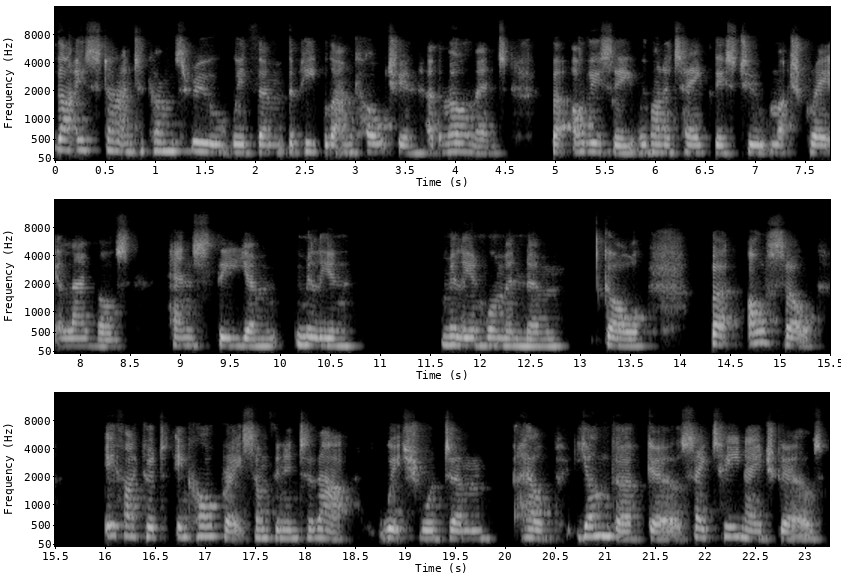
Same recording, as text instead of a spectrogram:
that is starting to come through with um, the people that I'm coaching at the moment. But obviously, we want to take this to much greater levels. Hence the um, million million woman um, goal. But also, if I could incorporate something into that, which would um, help younger girls, say teenage girls,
